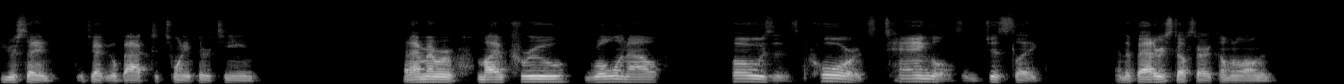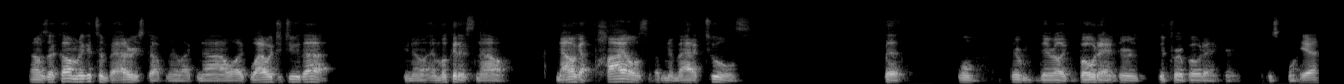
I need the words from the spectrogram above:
you were saying if I could go back to 2013, and I remember my crew rolling out hoses, cords, tangles, and just like, and the battery stuff started coming along. And, and I was like, oh, I'm gonna get some battery stuff. And they're like, nah, like, why would you do that? You know, and look at us now. Now I got piles of pneumatic tools that well, they're they're like boat an- they're good for a boat anchor at this point. Yeah.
